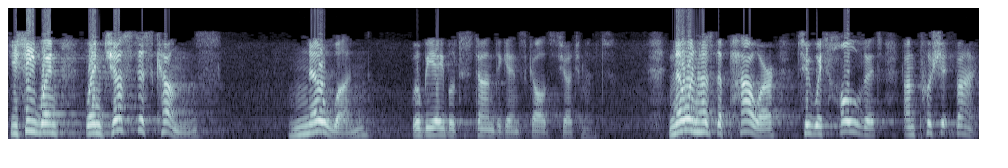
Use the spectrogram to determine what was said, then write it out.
You see, when, when justice comes, no one will be able to stand against God's judgment. No one has the power to withhold it and push it back.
